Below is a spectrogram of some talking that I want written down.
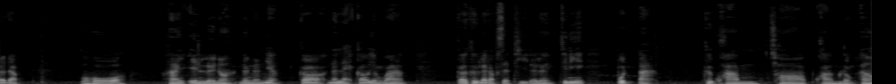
ระดับ โอ้โหไฮเอ็นเลยเนาะดังนั้นเนี่ยก็นั่นแหละก็อย่างว่าก็คือระดับเศรษฐีได้เลย ทีนี้ปุตตะคือความชอบความหลงเอา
